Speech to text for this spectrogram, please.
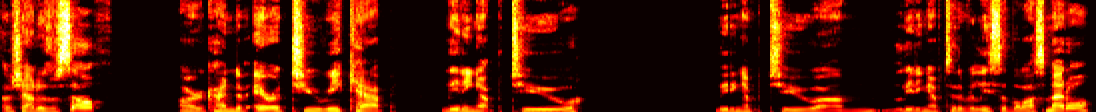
of Shadows of Self, our kind of era two recap leading up to leading up to um leading up to the release of the Lost Metal.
